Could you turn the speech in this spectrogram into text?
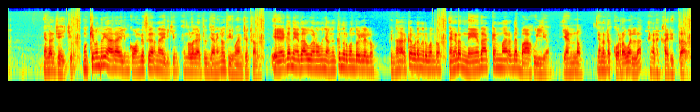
ഞങ്ങൾ ജയിക്കും. മുഖ്യമന്ത്രി ആരായാലും കോൺഗ്രസ്സുകാരനായിരിക്കും എന്നുള്ള കാര്യത്തിൽ ജനങ്ങൾ തീരുമാനിച്ചിട്ടുണ്ട് ഏക നേതാവ് വേണമെന്ന് ഞങ്ങൾക്ക് നിർബന്ധമില്ലല്ലോ. പിന്നെ ആർക്കാ ഇവിടെ നിർബന്ധം? ഞങ്ങളുടെ നേതാക്കന്മാരുടെ ബാഹുല്യം എണ്ണം ഞങ്ങളുടെ കുറവല്ല ഞങ്ങളുടെ കരുത്താണ്.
